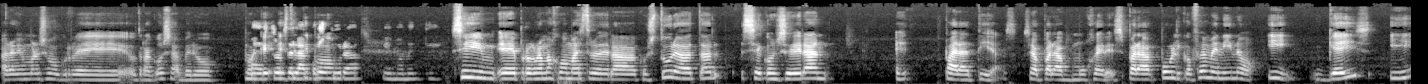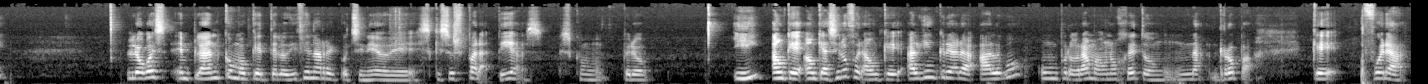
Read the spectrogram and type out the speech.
ahora mismo no se me ocurre otra cosa, pero ¿por qué Maestros este de la tipo- costura, mismamente. Sí, eh, programas como Maestro de la Costura, tal, se consideran para tías, o sea, para mujeres, para público femenino y gays y luego es en plan como que te lo dicen a recochineo de es que eso es para tías, es como, pero y aunque aunque así lo fuera, aunque alguien creara algo, un programa, un objeto, una ropa que fuera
